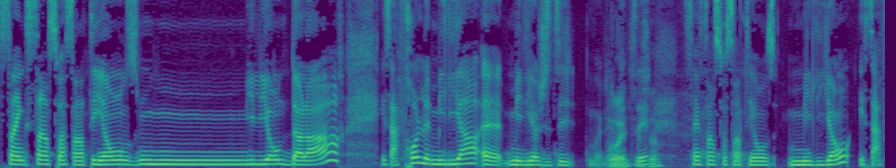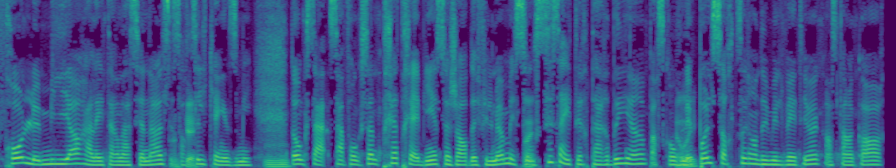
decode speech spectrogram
571 millions de dollars et ça frôle le milliard, euh, million, je dis, voilà, je Ouais, veux c'est dire. ça. 571 millions et ça frôle le milliard à l'international. C'est. Mhm. sorti le 15 mai. Donc, ça, ça fonctionne très, très bien, ce genre de film-là. Mais ça Ouais. aussi, ça a été retardé hein, parce qu'on Ah voulait oui. pas le sortir en 2021 quand c'était encore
